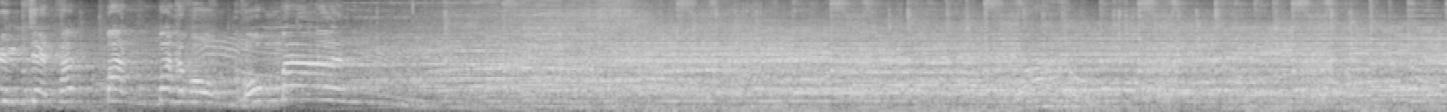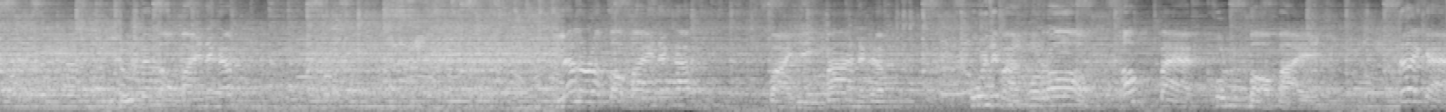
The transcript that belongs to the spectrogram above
1 1 7 ครับ ปั้นปั้นระบงคงมัน ผู้ที่ผ่านเข้ารอบท็อป8คนต่อไป ได้แก่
